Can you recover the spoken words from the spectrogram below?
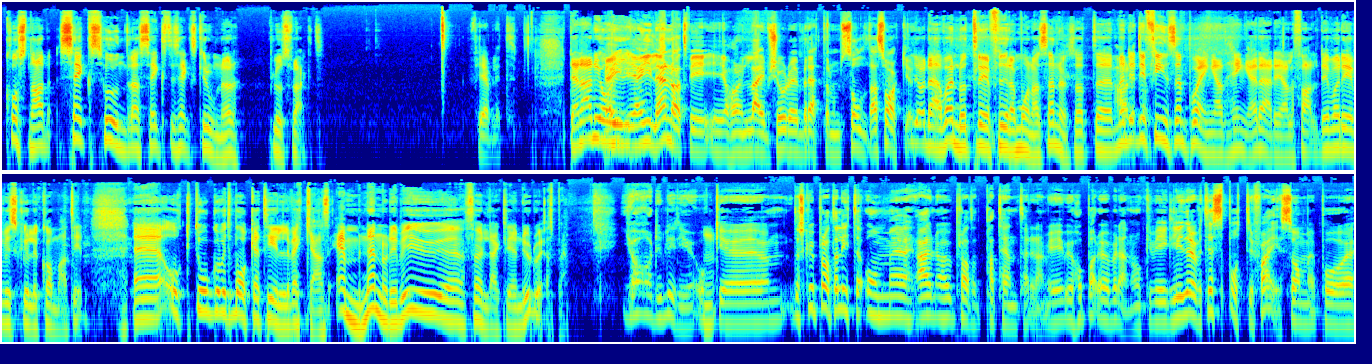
Kostnad 666 kronor plus frakt. Jävligt. Den hade jag, jag, jag gillar ändå att vi har en liveshow där vi berättar om sålda saker. Ja, det här var ändå tre, fyra månader sedan nu. Så att, eh, ja, men det, det, finns en poäng att hänga där i alla fall. Det var det vi skulle komma till. Eh, och då går vi tillbaka till veckans ämnen och det blir ju eh, följaktligen du då Jesper. Ja, det blir det ju. Och mm. eh, då ska vi prata lite om, eh, nu har pratat patent här redan, vi, vi, hoppar över den och vi glider över till Spotify som på,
